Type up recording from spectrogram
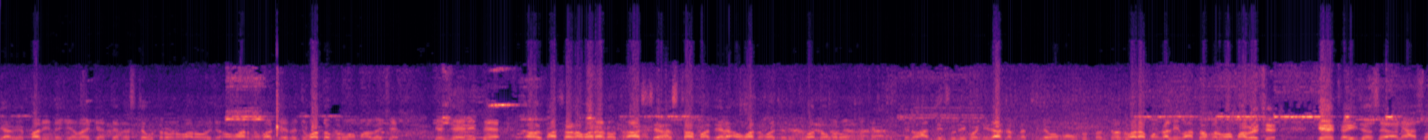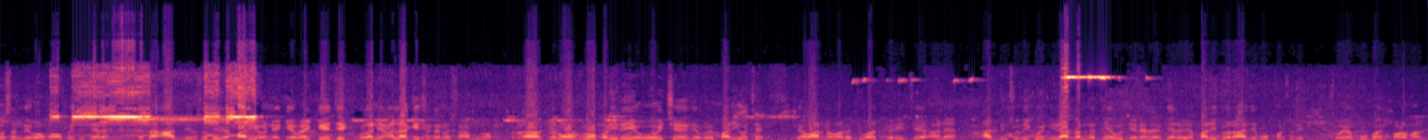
જ્યાં વેપારીને કહેવાય કે અત્યારે રસ્તે ઉતરવાનો વારો હોય છે. અવારનવાર જે રજૂઆતો કરવામાં આવે છે કે જે રીતે પાછળના વારાનો ત્રાસ છે રસ્તામાં, ત્યારે અવારનવાર જે રજૂઆતો કરવામાં આવે છે એનું આજ સુધી કોઈ નિરાકરણ નથી લેવામાં આવતું. તંત્ર દ્વારા પણ ખાલી વાતો કરવામાં આવે છે. કે થઈ જશે અને આશ્વાસન દેવામાં આવે છે. ત્યારે છતાં આજ દિન સુધી વેપારીઓને કહેવાય કે જે પોતાની હાલાકી છે તેનો સામનો કરવો અઘરો પડી રહ્યો હોય છે. જે વેપારીઓ છે તે અવારનવાર રજૂઆત કરી છે અને આજ દિન સુધી કોઈ નિરાકરણ નથી એવું જેને લઈને અત્યારે વેપારી દ્વારા આજે બપોર સુધી સ્વયંભૂ બંધ પાડવામાં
